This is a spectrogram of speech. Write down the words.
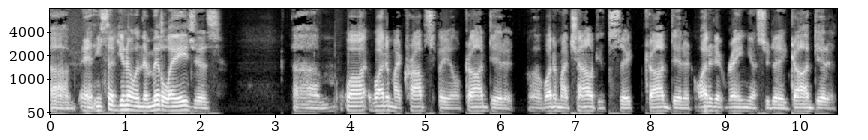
Um, and he said, you know, in the Middle Ages, um, why, why did my crops fail? God did it. Uh, why did my child get sick? God did it. Why did it rain yesterday? God did it.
